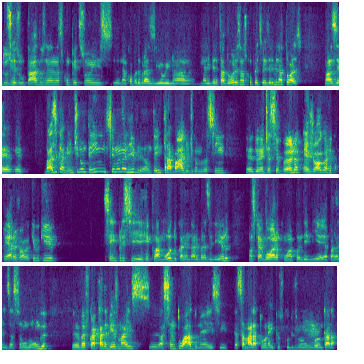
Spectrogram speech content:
dos resultados né, nas competições na Copa do Brasil e na, na Libertadores, nas competições eliminatórias. Mas é, é, basicamente não tem semana livre, não tem trabalho, digamos assim, durante a semana. É joga, recupera, joga aquilo que sempre se reclamou do calendário brasileiro, mas que agora, com a pandemia e a paralisação longa, eh, vai ficar cada vez mais eh, acentuado, né? Esse, essa maratona aí que os clubes vão, vão encarar.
